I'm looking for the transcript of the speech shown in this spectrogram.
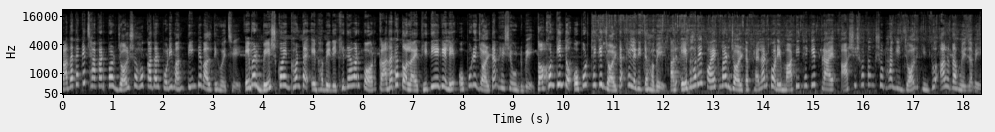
কাদাটাকে ছাকার পর জল সহ কাদার পরিমাণ তিনটে বালতি হয়েছে। এবার বেশ কয়েক ঘণ্টা এভাবে রেখে দেওয়ার পর কাদাটা তলায় থিতিয়ে গেলে ওপরে জলটা ভেসে উঠবে। তখন কিন্তু ওপর থেকে জলটা ফেলে দিতে হবে। আর এভাবে কয়েকবার জলটা ফেলার পরে মাটি থেকে প্রায় আশি শতাংশ ভাগই জল কিন্তু আলাদা হয়ে যাবে।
